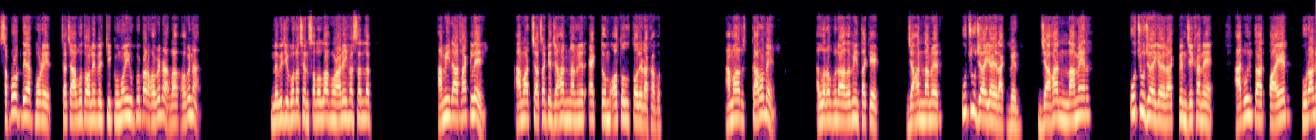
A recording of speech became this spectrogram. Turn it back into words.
সাপোর্ট দেওয়ার পরে, চাচা আবু তালেবের কি কোনোই উপকার হবে না লাভ হবে না? নবীজি বলেছেন, সাল্লাল্লাহু আলাইহি ওয়াসাল্লাম, আমি না থাকলে আমার চাচাকে জাহান্নামের একদম অতল তলে রাখাবো আমার কারণে আল্লাহ রাব্বুল আলামিন তাকে জাহান্নামের উঁচু জায়গায় রাখবেন জাহান নামের উঁচু জায়গায় রাখবেন যেখানে আগুন তার পায়ের پورا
